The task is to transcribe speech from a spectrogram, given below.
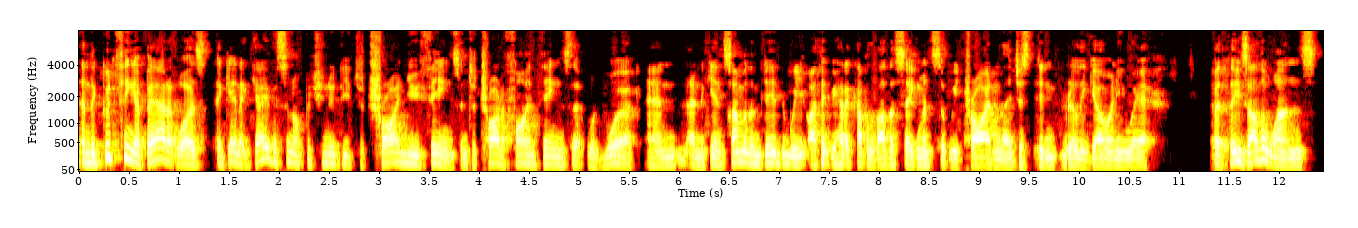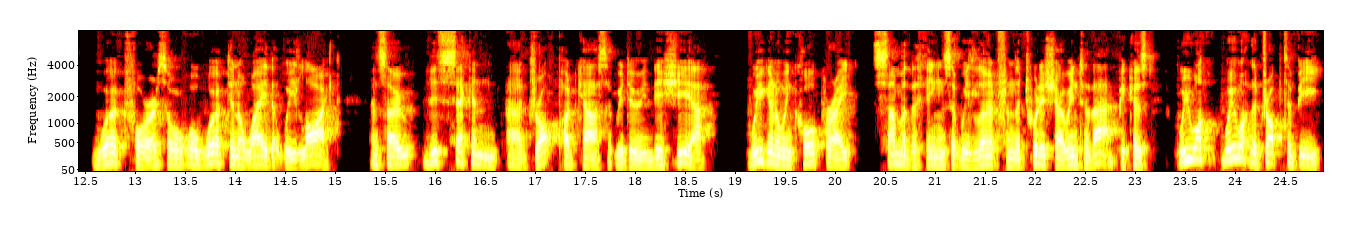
And the good thing about it was, again, it gave us an opportunity to try new things and to try to find things that would work. And and again, some of them did. We I think we had a couple of other segments that we tried and they just didn't really go anywhere. But these other ones worked for us or, or worked in a way that we liked. And so this second uh, drop podcast that we're doing this year, we're going to incorporate some of the things that we learned from the Twitter show into that because we want we want the drop to be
